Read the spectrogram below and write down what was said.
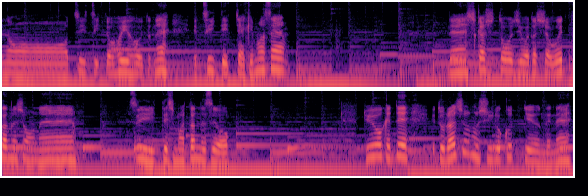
の、ついついとほいほいとね、ついていっちゃいけません。ね、しかし当時私は植えてたんでしょうね。つい行ってしまったんですよ。というわけで、えっと、ラジオの収録っていうんでね、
